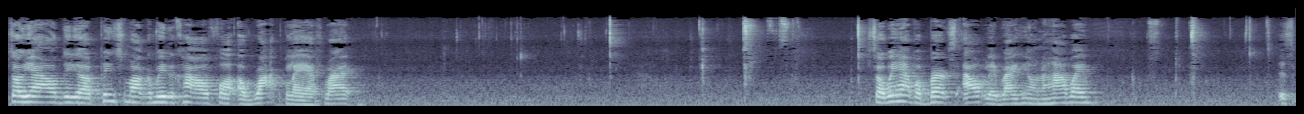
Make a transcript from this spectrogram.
so y'all, the uh, peach margarita called for a rock glass, right? So we have a Burke's outlet right here on the highway. It's,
